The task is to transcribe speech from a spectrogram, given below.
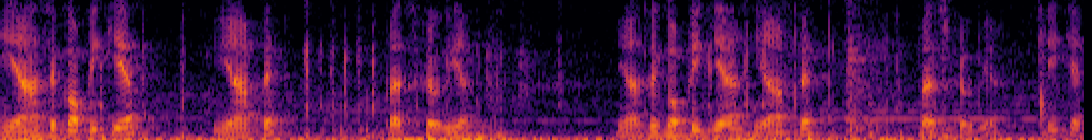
यहाँ से कॉपी किया, यहाँ पे पेस्ट कर दिया। यहाँ से कॉपी किया, यहाँ पे पेस्ट कर दिया। ठीक है?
